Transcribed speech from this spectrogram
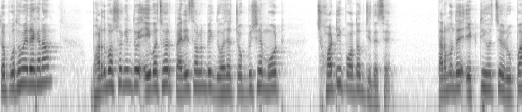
তো প্রথমে দেখে নাও, ভারতবর্ষ কিন্তু এই বছর প্যারিস অলিম্পিক দু হাজার চব্বিশে মোট ছটি পদক জিতেছে। তার মধ্যে একটি হচ্ছে রূপা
